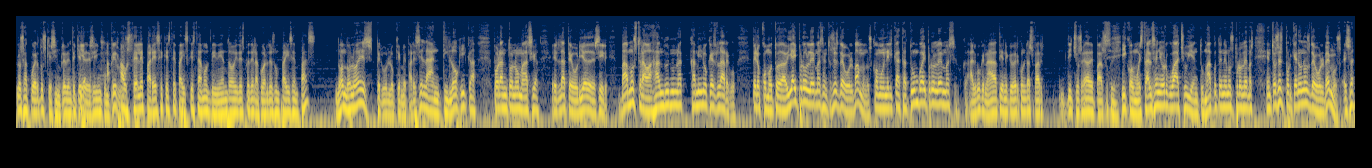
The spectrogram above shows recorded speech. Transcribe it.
los acuerdos que simplemente quiere decir incumplirlos. ¿A usted le parece que este país que estamos viviendo hoy después del acuerdo es un país en paz? No, no lo es, pero lo que me parece la antilógica por antonomasia es la teoría de decir, vamos trabajando en un camino que es largo, pero como todavía hay problemas, entonces devolvámonos. Como en el Catatumbo hay problemas, algo que nada tiene que ver con las FARC, dicho sea de paso, y como está el señor Guacho y en Tumaco tenemos problemas, entonces ¿por qué no nos devolvemos? Esa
